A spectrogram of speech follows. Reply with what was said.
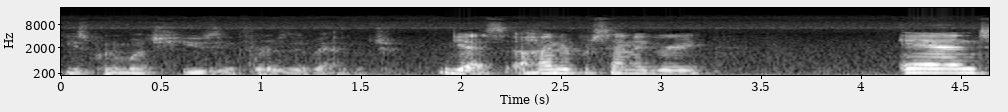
he's pretty much using for his advantage. Yes, 100% agree. And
